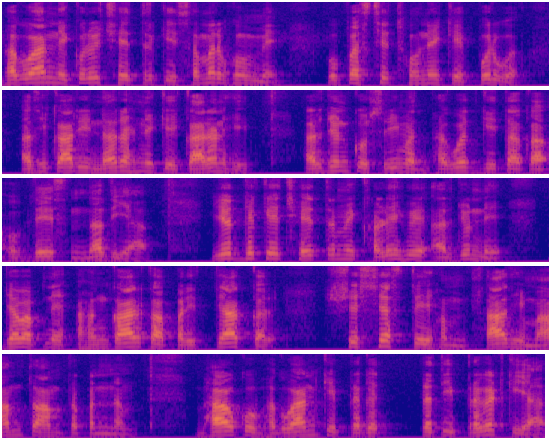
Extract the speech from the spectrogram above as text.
भगवान ने कुरुक्षेत्र की समरभूमि में उपस्थित होने के पूर्व अधिकारी न रहने के कारण ही अर्जुन को श्रीमद् भगवत गीता का उपदेश न दिया। युद्ध के क्षेत्र में खड़े हुए अर्जुन ने जब अपने अहंकार का परित्याग कर शिष्यस्ते हम साधि माम ताम प्रपन्नम भाव को भगवान के प्रगत प्रति प्रकट किया,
